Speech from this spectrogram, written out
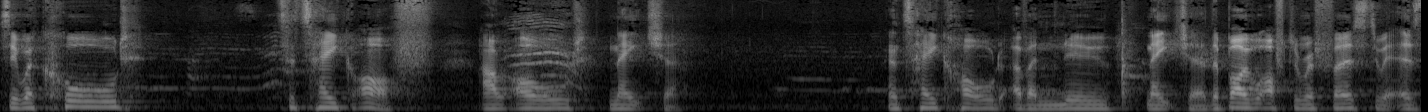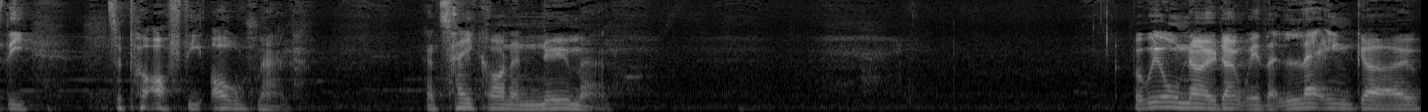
See, we're called to take off our old nature and take hold of a new nature. The Bible often refers to it as the to put off the old man and take on a new man. But we all know, don't we, that letting go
